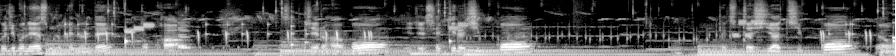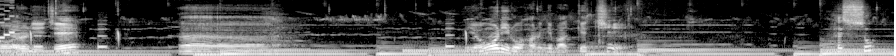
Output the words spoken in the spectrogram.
끄집어내었으면 좋겠는데 녹화 삭제를 하고 이제 새끼를 집고 텍스처 씨앗 집고 요거를 이제 아... 영원히로 하는 게 맞겠지? 횟수?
